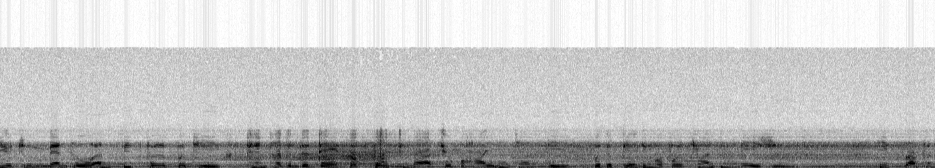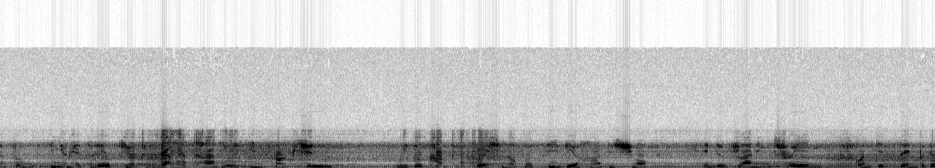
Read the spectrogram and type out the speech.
Due to mental and physical fatigue pent up the days of forced march of high intensity for the building of a thriving nation, he suffered from seriously acute myocardial infarction with the complication of a severe heart shock in the running train on December the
